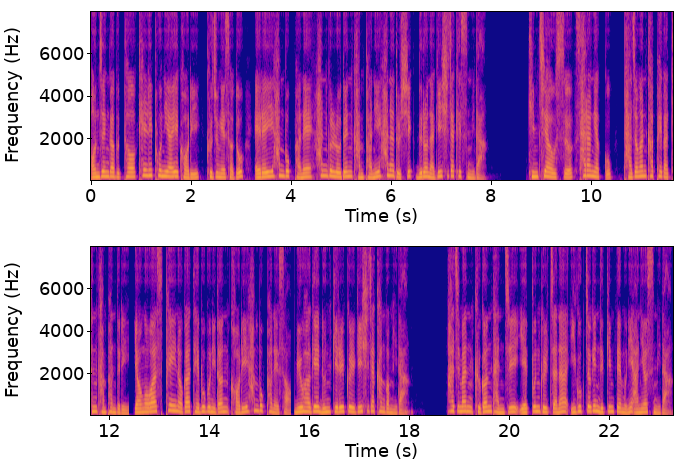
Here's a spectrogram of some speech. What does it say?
언젠가부터 캘리포니아의 거리, 그 중에서도 LA 한복판에 한글로 된 간판이 하나둘씩 늘어나기 시작했습니다. 김치하우스, 사랑약국, 다정한 카페 같은 간판들이 영어와 스페인어가 대부분이던 거리 한복판에서 묘하게 눈길을 끌기 시작한 겁니다. 하지만 그건 단지 예쁜 글자나 이국적인 느낌 때문이 아니었습니다.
